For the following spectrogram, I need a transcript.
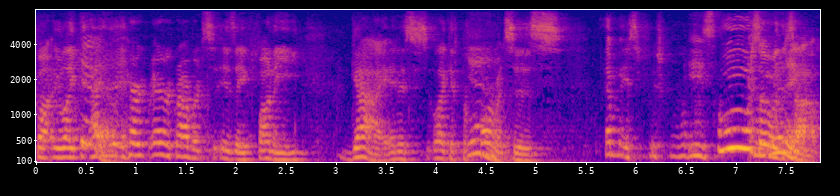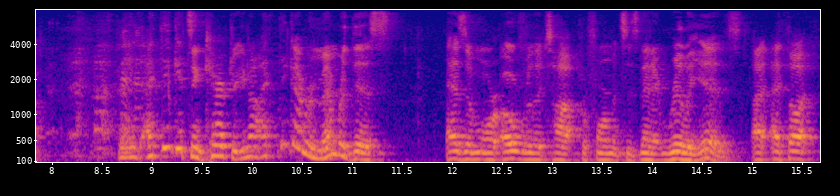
fun. Like Yeah. I- Eric Roberts is a funny guy, and it's like his performances. Yeah. I mean, it's, it's, He's woo, it's over the top. I think it's in character. You know, I think I remember this as a more over the top performances than it really is. I, I thought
